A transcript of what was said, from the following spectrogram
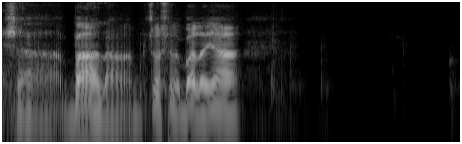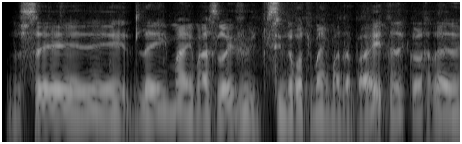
שהבעל, המקצוע של הבעל היה נושא דלי מים, אז לא הביאו צינורות מים עד הבית, כל אחד היה...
